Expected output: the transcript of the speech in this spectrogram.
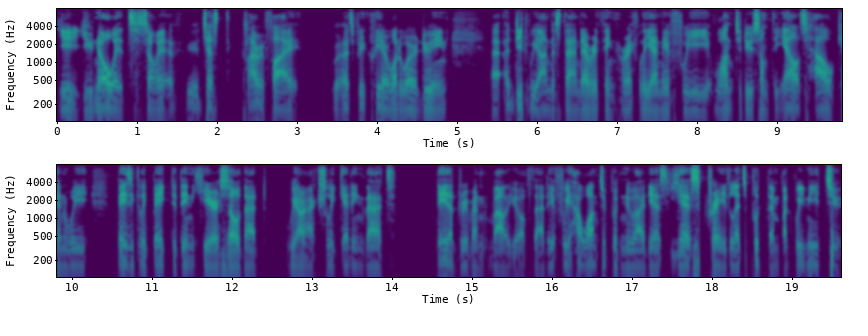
you you know it. So uh, just clarify let's be clear what we're doing. Uh, uh, did we understand everything correctly? And if we want to do something else how can we basically bake it in here so that we are actually getting that data driven value of that? If we want to put new ideas yes great let's put them but we need to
